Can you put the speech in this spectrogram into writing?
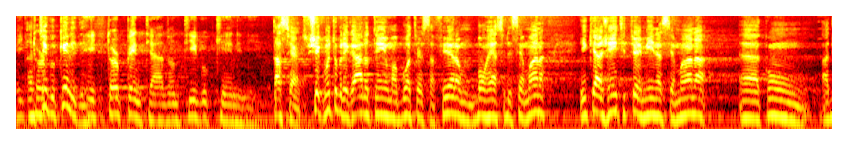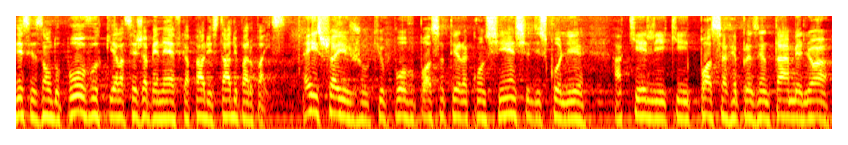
Heitor, antigo Kennedy? Heitor Penteado, antigo Kennedy. Tá certo. Chico, muito obrigado. Tenha uma boa terça-feira, um bom resto de semana e que a gente termine a semana uh, com a decisão do povo, que ela seja benéfica para o Estado e para o país. É isso aí, Ju, que o povo possa ter a consciência de escolher aquele que possa representar melhor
